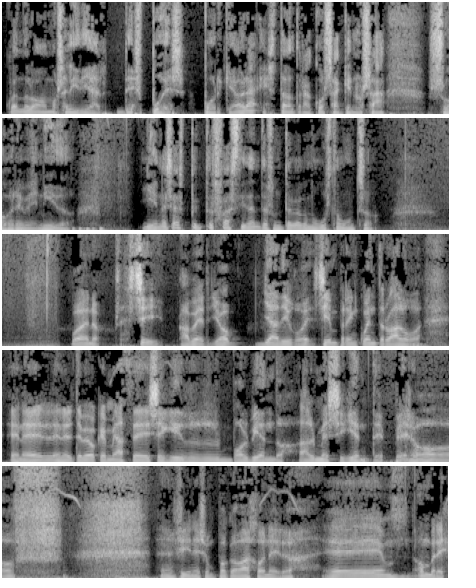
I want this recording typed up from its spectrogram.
¿Cuándo lo vamos a lidiar? Después, porque ahora está otra cosa que nos ha sobrevenido. Y en ese aspecto es fascinante, es un tema que me gusta mucho. Bueno, sí, a ver, yo ya digo, ¿eh? siempre encuentro algo en el, en el TVO que me hace seguir volviendo al mes siguiente, pero... En fin, es un poco bajonero. Eh, hombre,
